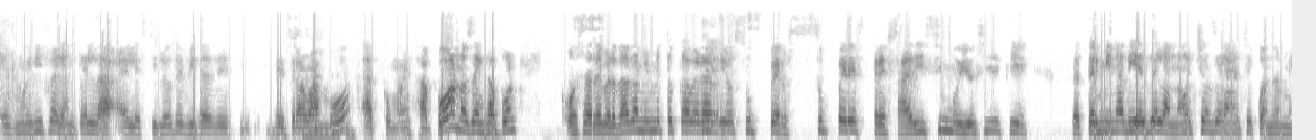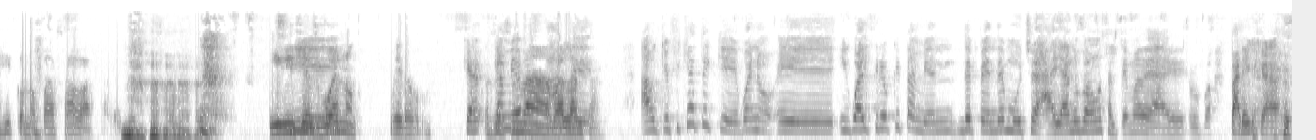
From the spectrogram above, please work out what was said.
es muy diferente la, el estilo de vida de, de trabajo a como en Japón. O sea, en Japón, o sea, de verdad a mí me toca ver a Sí. Río súper, súper estresadísimo. Y yo así de que, sea, termina 10 de la noche, 11 de la noche, cuando en México no pasaba, y dices, Sí. bueno, pero Ca- O sea, es cambia una balanza. Aunque fíjate que, bueno, eh, igual creo que también depende mucho. Ah, ya nos vamos al tema de ay, parejas.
